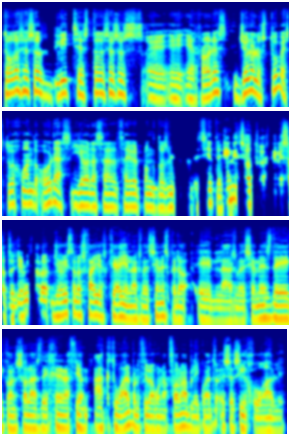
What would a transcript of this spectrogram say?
todos esos glitches, todos esos eh, eh, errores, yo no los tuve. Estuve jugando horas y horas al Cyberpunk 2077. Tienes otros, tienes otros. Yo he, visto, yo he visto los fallos que hay en las versiones, pero en las versiones de consolas de generación actual, por decirlo de alguna forma, Play 4, eso es injugable.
